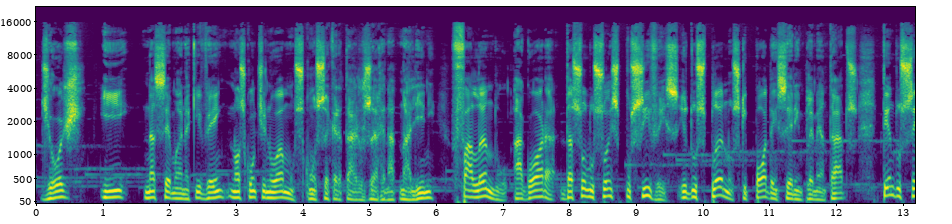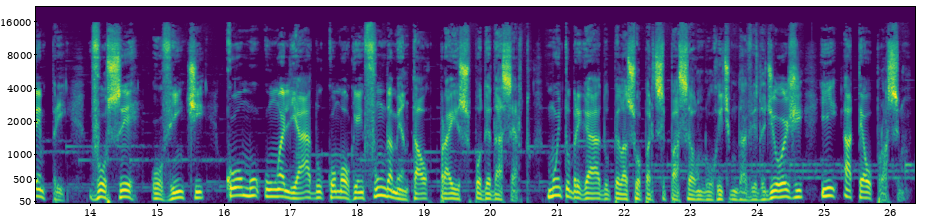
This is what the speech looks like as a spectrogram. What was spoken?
de hoje e na semana que vem nós continuamos com o secretário José Renato Nalini falando agora das soluções possíveis e dos planos que podem ser implementados, tendo sempre você, ouvinte, como um aliado, como alguém fundamental para isso poder dar certo. Muito obrigado pela sua participação no Ritmo da Vida de hoje e até o próximo.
